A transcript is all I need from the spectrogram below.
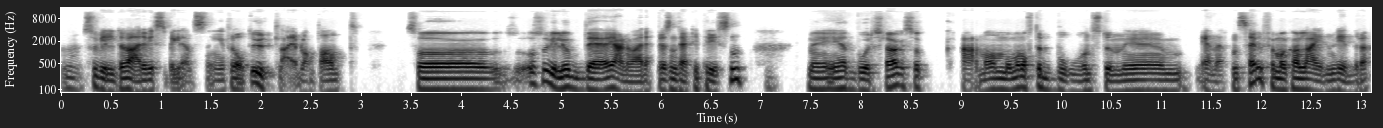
Mm. så vil det være visse begrensninger i forhold til utleie, bl.a. Så, og så vil jo det gjerne være representert i prisen. Men i et borettslag så man, må man ofte bo en stund i enheten selv før man kan leie den videre.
